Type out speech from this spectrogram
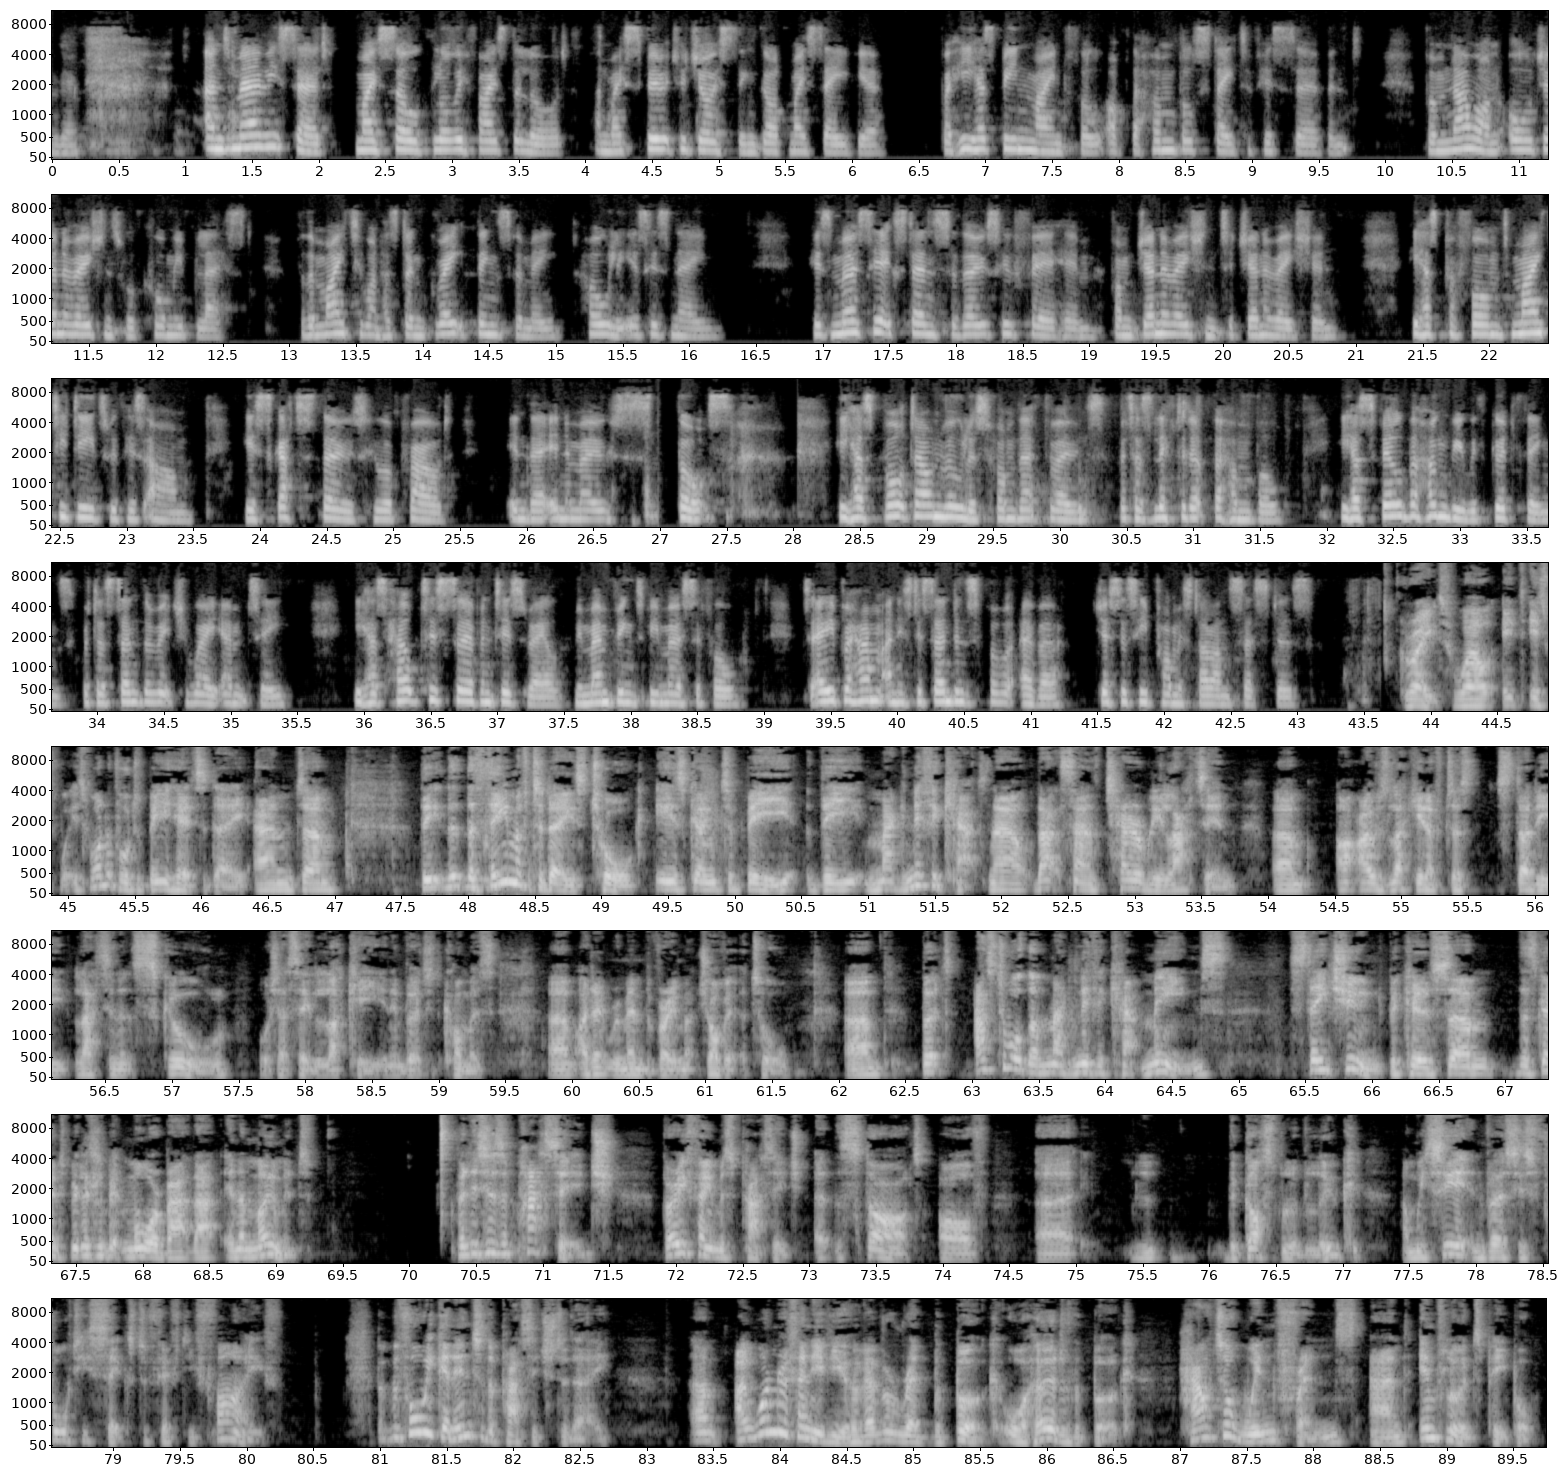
Okay. And Mary said, My soul glorifies the Lord, and my spirit rejoices in God my Saviour, for he has been mindful of the humble state of his servant. From now on, all generations will call me blessed, for the mighty one has done great things for me. Holy is his name. His mercy extends to those who fear him from generation to generation. He has performed mighty deeds with his arm. He scatters those who are proud in their innermost thoughts. He has brought down rulers from their thrones, but has lifted up the humble. He has filled the hungry with good things, but has sent the rich away empty. He has helped his servant Israel, remembering to be merciful to Abraham and his descendants forever, just as he promised our ancestors. Great. Well, it, it's it's wonderful to be here today, and um, the, the, the theme of today's talk is going to be the Magnificat. Now, that sounds terribly Latin. Um, I, I, was lucky enough to study Latin at school, or should I say lucky in inverted commas. Um, I don't remember very much of it at all. Um, but as to what the Magnificat means, stay tuned because um, there's going to be a little bit more about that in a moment. But this is a passage, very famous passage at the start of uh, the Gospel of Luke, and we see it in verses 46 to 55. But before we get into the passage today, um, I wonder if any of you have ever read the book or heard of the book, How to Win Friends and Influence People.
